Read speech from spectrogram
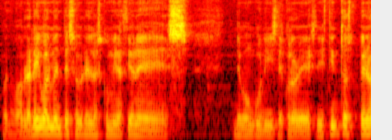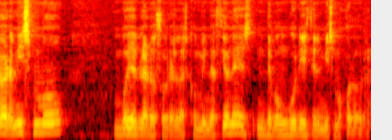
Bueno, hablaré igualmente sobre las combinaciones de bonguris de colores distintos, pero ahora mismo voy a hablaros sobre las combinaciones de bonguris del mismo color,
